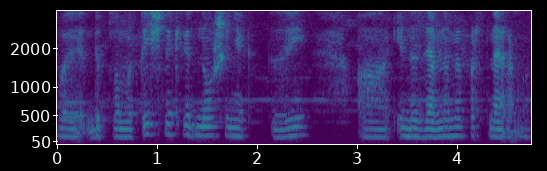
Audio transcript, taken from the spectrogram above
в дипломатичних відношеннях з іноземними партнерами.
